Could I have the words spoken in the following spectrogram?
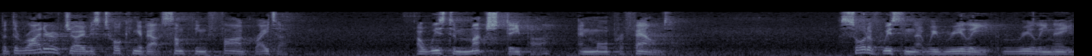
But the writer of Job is talking about something far greater a wisdom much deeper and more profound. A sort of wisdom that we really, really need.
